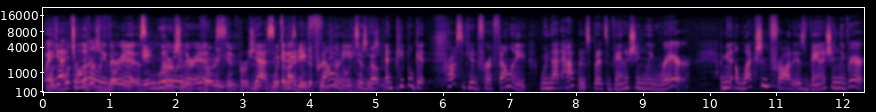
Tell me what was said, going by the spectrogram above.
What's, yeah, what's wrong literally with us voting is. in literally person, there is. voting in person yes, with an ID a that proves you're eligible to vote, and people get prosecuted for a felony when that happens, but it's vanishingly rare. I mean, election fraud is vanishingly rare.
